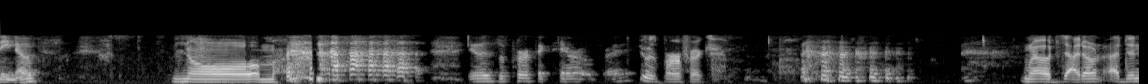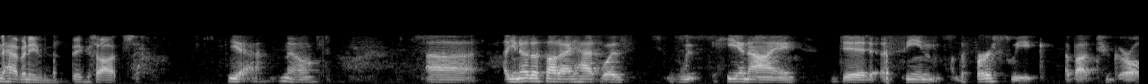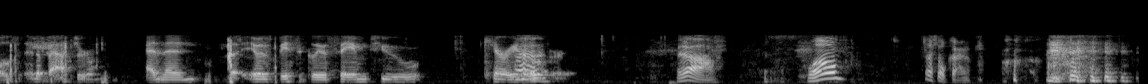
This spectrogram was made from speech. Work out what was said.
Any notes? No. It was the perfect Harold, right? It was perfect. well, I don't. I didn't have any big thoughts. Yeah. No. Uh, you know, the thought I had was we, he and I did a scene the first week about two girls in a bathroom, and then it was basically the same two carried uh, over. Yeah. Well, that's okay.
